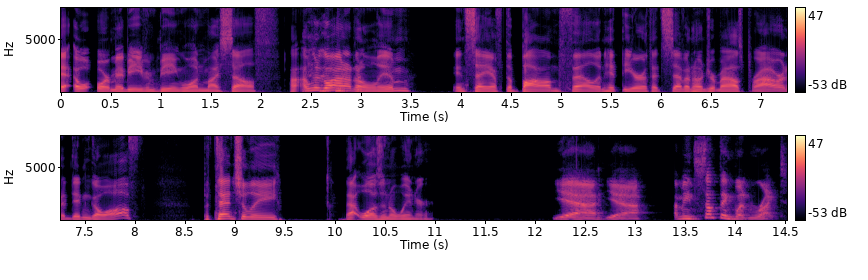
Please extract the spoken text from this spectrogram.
Eh, or, or maybe even being one myself, I'm going to go out on a limb and say if the bomb fell and hit the Earth at 700 miles per hour and it didn't go off, potentially that wasn't a winner. Yeah, yeah. I mean, something went right,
